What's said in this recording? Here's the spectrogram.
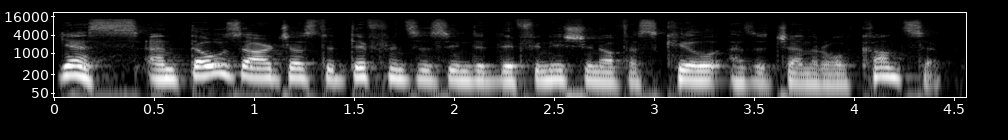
Yes, and those are just the differences in the definition of a skill as a general concept.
